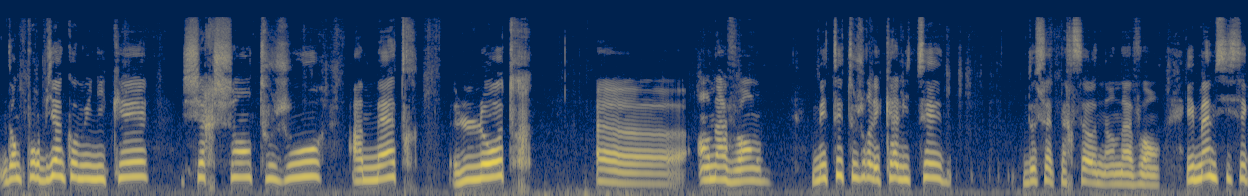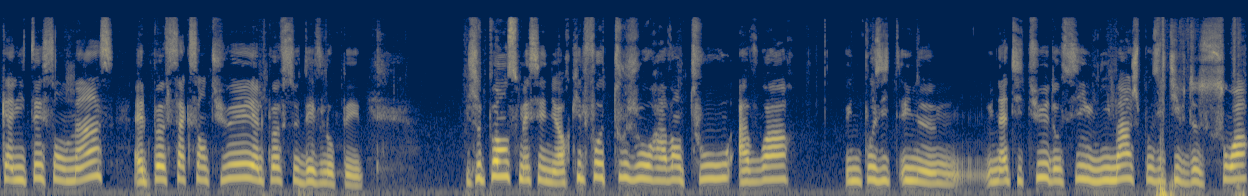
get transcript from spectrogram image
Donc pour bien communiquer, cherchant toujours à mettre l'autre euh, en avant. Mettez toujours les qualités de cette personne en avant. Et même si ces qualités sont minces, elles peuvent s'accentuer, elles peuvent se développer. Je pense, mes seigneurs, qu'il faut toujours avant tout avoir une, une, attitude aussi, une image positive de soi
